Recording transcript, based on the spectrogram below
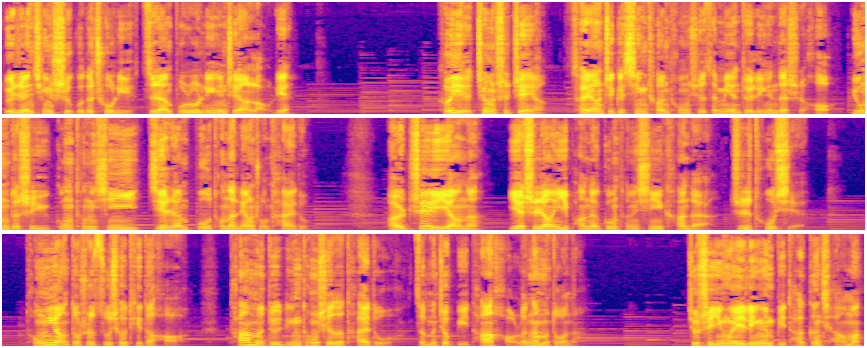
对人情世故的处理自然不如林恩这样老练。可也正是这样，才让这个新川同学在面对林恩的时候，用的是与工藤新一截然不同的两种态度。而这样呢，也是让一旁的工藤新一看的直吐血。同样都是足球踢得好，他们对林同学的态度怎么就比他好了那么多呢？就是因为林恩比他更强吗？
